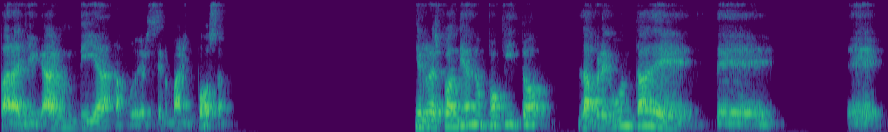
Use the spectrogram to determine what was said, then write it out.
para llegar un día a poder ser mariposa. Y respondiendo un poquito la pregunta de, eh,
